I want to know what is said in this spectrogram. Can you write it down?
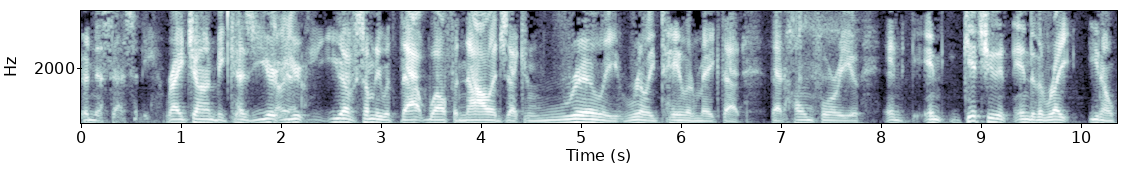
a necessity, right, John? Because you're, oh, you're you have somebody with that wealth of knowledge that can really, really tailor make that that home for you and and get you into the right, you know,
